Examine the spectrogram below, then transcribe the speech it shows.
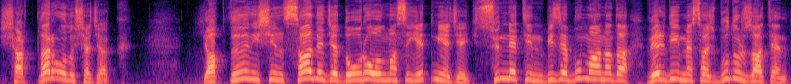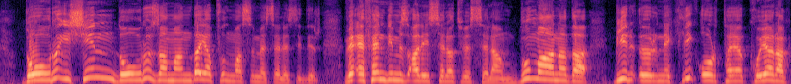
Şartlar oluşacak. Yaptığın işin sadece doğru olması yetmeyecek. Sünnetin bize bu manada verdiği mesaj budur zaten doğru işin doğru zamanda yapılması meselesidir. Ve Efendimiz aleyhissalatü vesselam bu manada bir örneklik ortaya koyarak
